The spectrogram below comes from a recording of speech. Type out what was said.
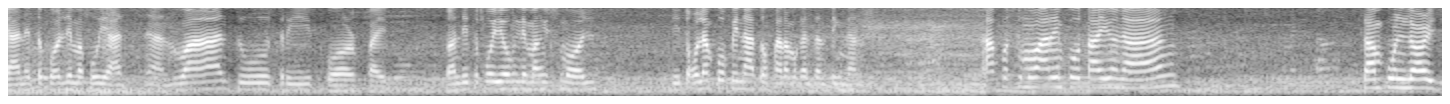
Yan, ito po, lima po yan. Yan, 1, 2, 3, 4, 5. So, andito po yung limang small. Dito ko lang po pinatong para magandang tingnan. Tapos kumuha rin po tayo ng 10 large.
